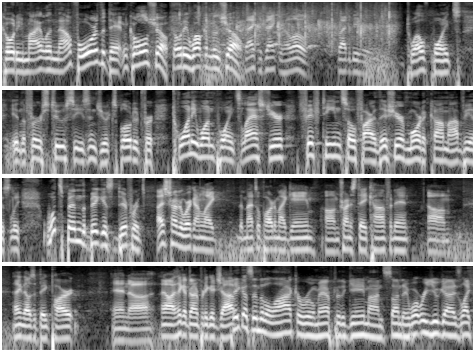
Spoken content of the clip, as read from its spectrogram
Cody Milan now for the Danton Cole Show. Cody, welcome to the show. Thank you, thank you. Hello. Glad to be here. 12 points in the first two seasons. You exploded for 21 points last year, 15 so far this year, more to come, obviously. What's been the biggest difference? I just tried to work on like the mental part of my game, um, trying to stay confident. Um, I think that was a big part. And uh, you know, I think I've done a pretty good job. Take us into the locker room after the game on Sunday. What were you guys like?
